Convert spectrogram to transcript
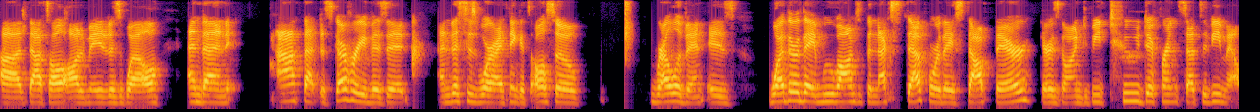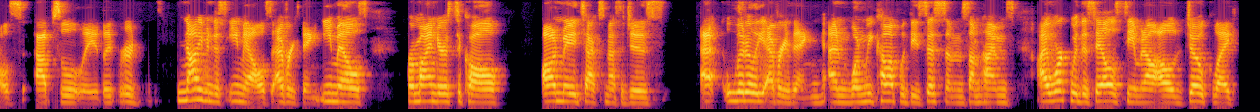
Uh, that's all automated as well. And then at that discovery visit, and this is where I think it's also relevant, is whether they move on to the next step or they stop there, there's going to be two different sets of emails. Absolutely. Not even just emails, everything. Emails, reminders to call, automated text messages, literally everything. And when we come up with these systems, sometimes I work with the sales team and I'll, I'll joke like,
